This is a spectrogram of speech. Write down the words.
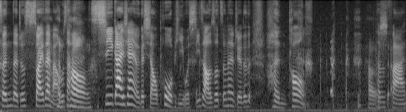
真的就摔在马路上，啊、膝盖现在有个小破皮。我洗澡的时候真的觉得很痛，很烦。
